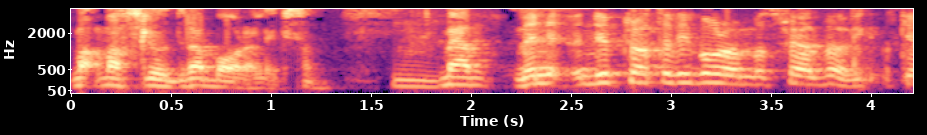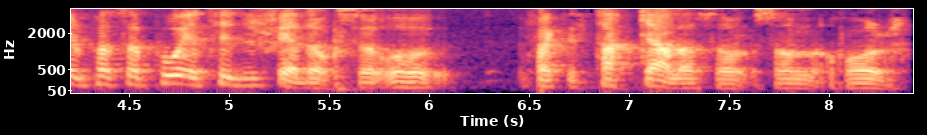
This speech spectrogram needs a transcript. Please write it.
man, man sluddrar bara liksom. Men Men nu, nu pratar vi bara om oss själva. Vi ska passa på i ett tidigt skede också och faktiskt tacka alla som, som har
